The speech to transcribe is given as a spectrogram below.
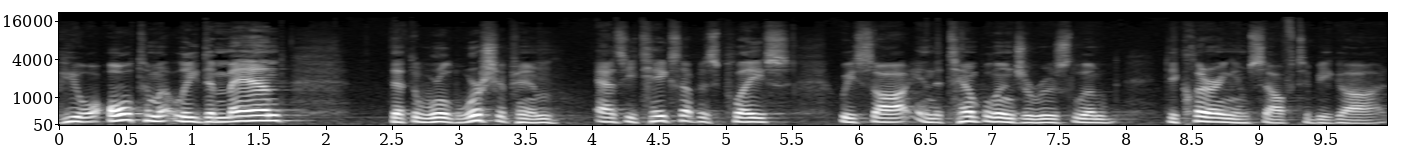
he will ultimately demand that the world worship him as he takes up his place, we saw in the temple in Jerusalem, declaring himself to be God.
